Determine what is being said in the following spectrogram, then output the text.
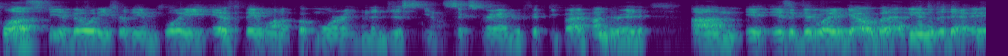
plus the ability for the employee, if they want to put more in than just, you know, six grand or fifty-five hundred, um, it is a good way to go. But at the end of the day,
